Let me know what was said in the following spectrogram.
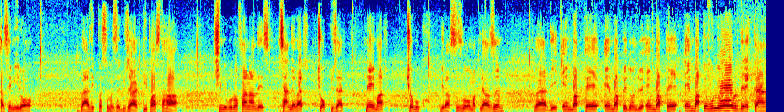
Casemiro verdik pasımızı. Güzel. Bir pas daha. Şimdi Bruno Fernandes. Sen de ver. Çok güzel. Neymar çabuk biraz hızlı olmak lazım. Verdik. Mbappe. Mbappe döndü. Mbappe. Mbappe vuruyor direkten.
